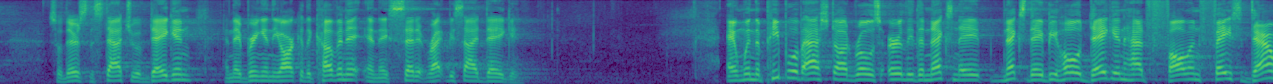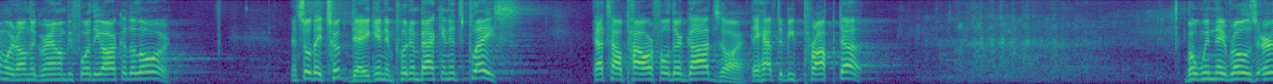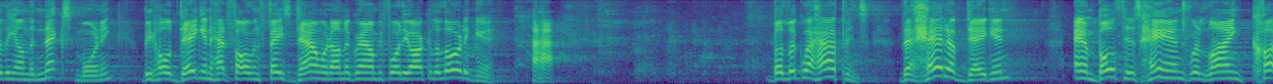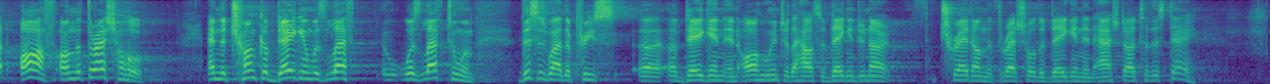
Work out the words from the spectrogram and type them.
So there's the statue of Dagon, and they bring in the Ark of the Covenant and they set it right beside Dagon. And when the people of Ashdod rose early the next day, next day, behold, Dagon had fallen face downward on the ground before the ark of the Lord. And so they took Dagon and put him back in its place. That's how powerful their gods are. They have to be propped up. But when they rose early on the next morning, behold, Dagon had fallen face downward on the ground before the ark of the Lord again. but look what happens. The head of Dagon and both his hands were lying cut off on the threshold, and the trunk of Dagon was left, was left to him. This is why the priests uh, of Dagon and all who enter the house of Dagon do not tread on the threshold of Dagon and Ashdod to this day.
